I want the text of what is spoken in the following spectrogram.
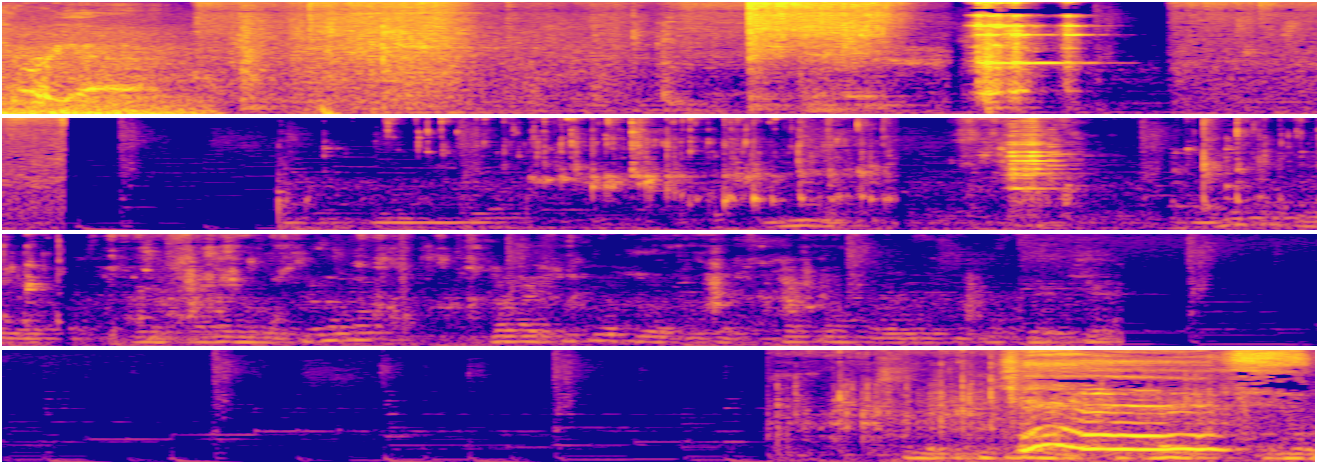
period. Cheers!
